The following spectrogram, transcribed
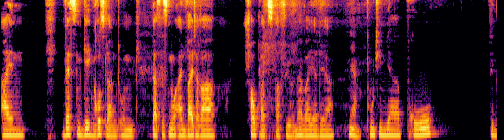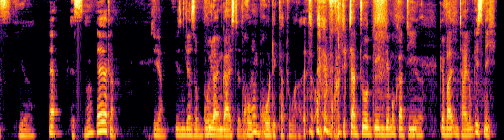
ein Westen gegen Russland und das ist nur ein weiterer Schauplatz dafür, ne? weil ja der Ja. Putin ja pro Dings hier Ja, ist, ne? ja, ja klar. Sicher. Die sind ja so Brüder im Geiste. So, Pro, ne? pro Diktatur halt. Pro Diktatur gegen Demokratie, Ja. Gewaltenteilung ist nicht.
